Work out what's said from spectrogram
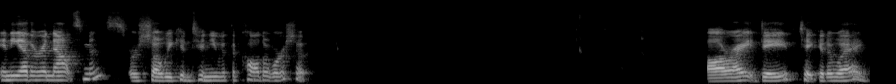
Any other announcements, or shall we continue with the call to worship? All right, Dave, take it away.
